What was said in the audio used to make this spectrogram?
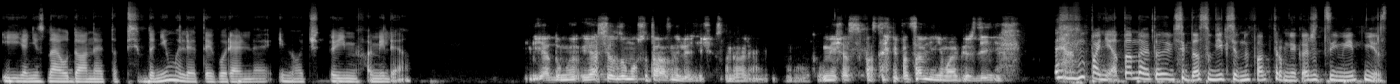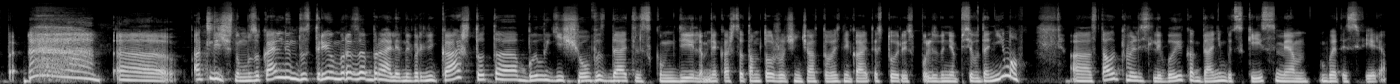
и я не знаю, у Дана это псевдоним или это его реальное имя, имя фамилия. Я думаю, я всегда думал, что это разные люди, честно говоря. Вот. У меня сейчас поставили под сомнение мое убеждение. Понятно, но это всегда субъективный фактор, мне кажется, имеет место. А, отлично, музыкальную индустрию мы разобрали. Наверняка что-то было еще в издательском деле. Мне кажется, там тоже очень часто возникает история использования псевдонимов. А, сталкивались ли вы когда-нибудь с кейсами в этой сфере?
